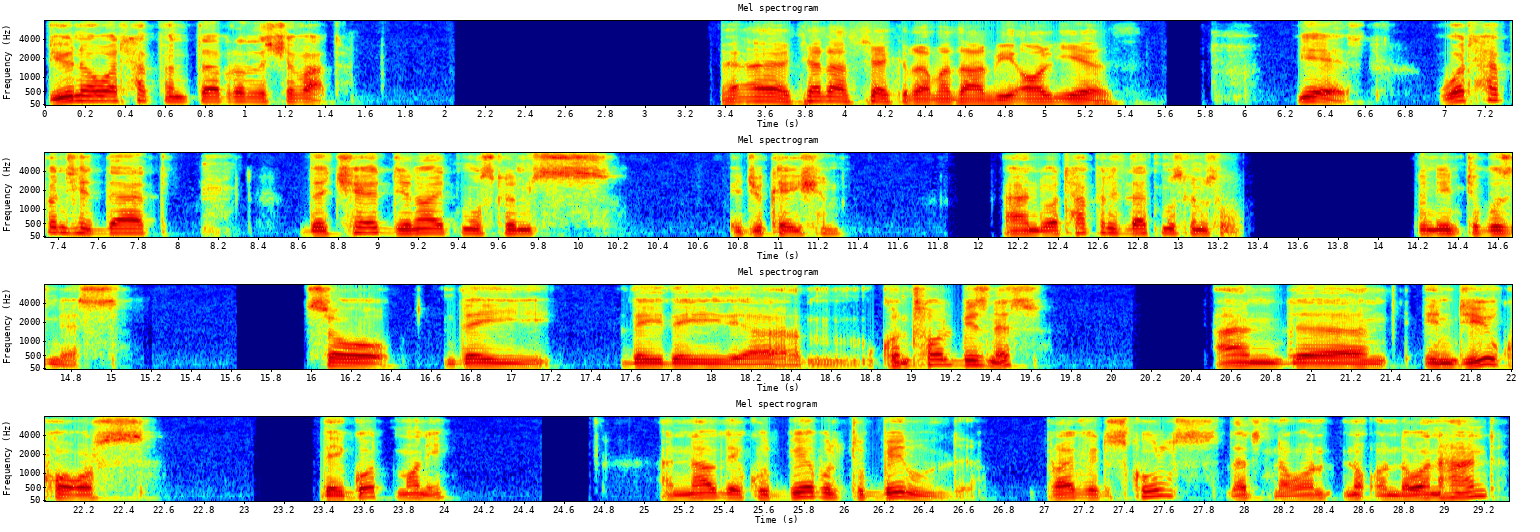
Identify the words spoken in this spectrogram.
Do you know what happened, uh, Brother Shafaat? Uh, tell us, Sheikh Ramadan, we all ears. Yes. What happened is that the chair denied Muslims education, and what happened is that Muslims went into business. So they they they um, controlled business, and um, in due course, they got money, and now they could be able to build private schools. That's on, on the one hand,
